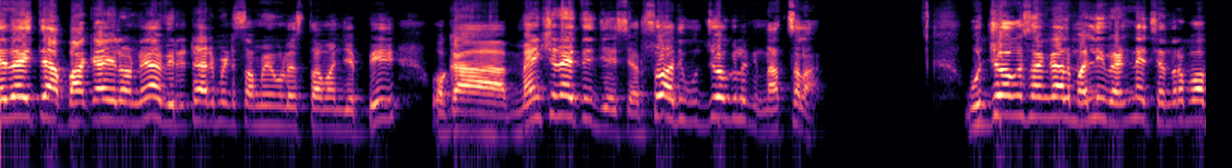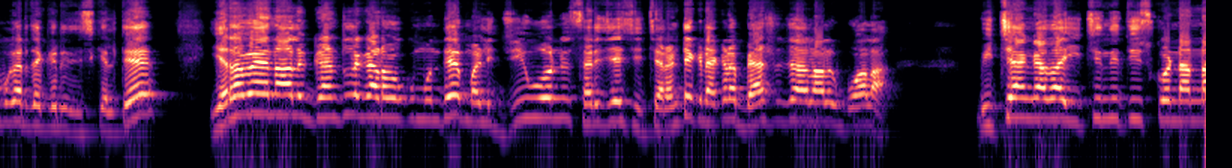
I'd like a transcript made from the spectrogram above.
ఏదైతే ఆ బకాయిలు ఉన్నాయో అవి రిటైర్మెంట్ సమయంలో ఇస్తామని చెప్పి ఒక మెన్షన్ అయితే చేశారు. సో అది ఉద్యోగులకు నచ్చల. ఉద్యోగ సంఘాలు మళ్ళీ వెంటనే చంద్రబాబు గారి దగ్గరికి తీసుకెళ్తే ఇరవై నాలుగు గంటలు గడవక ముందే మళ్ళీ జీవోని సరిచేసి ఇచ్చారు. అంటే ఇక్కడ ఎక్కడ భేషజాలకు పోలా ఇచ్చాం కదా ఇచ్చింది తీసుకోండి అన్న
